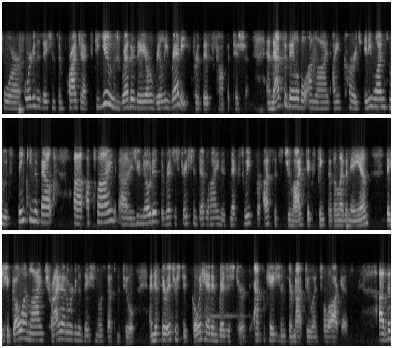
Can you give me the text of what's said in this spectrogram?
for organizations and projects to use whether they are really ready for this competition. And that's available online. I encourage anyone who is thinking about uh, apply. Uh, as you noted, the registration deadline is next week. For us, it's July 16th at 11 a.m. They should go online, try that organizational assessment tool, and if they're interested, go ahead and register. The applications are not due until August. Uh, the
